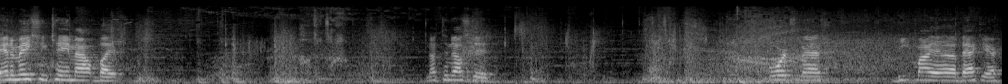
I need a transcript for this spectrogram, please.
Animation came out, but nothing else did. Forward smash. Beat my uh, back air.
